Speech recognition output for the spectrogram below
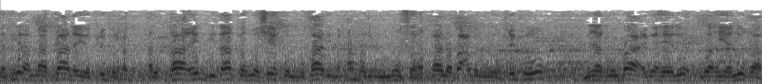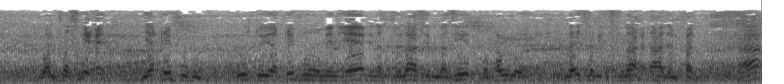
كثيرا ما كان يقرب القائل بذاك هو شيخ البخاري محمد بن موسى وقال بعضهم يوقفه من الرباع وهي وهي لغة والفصيح يقفه. قلت يقفه من إيه؟ من الثلاث المزيد وقوله ليس باصلاح أهل الفن. ها؟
